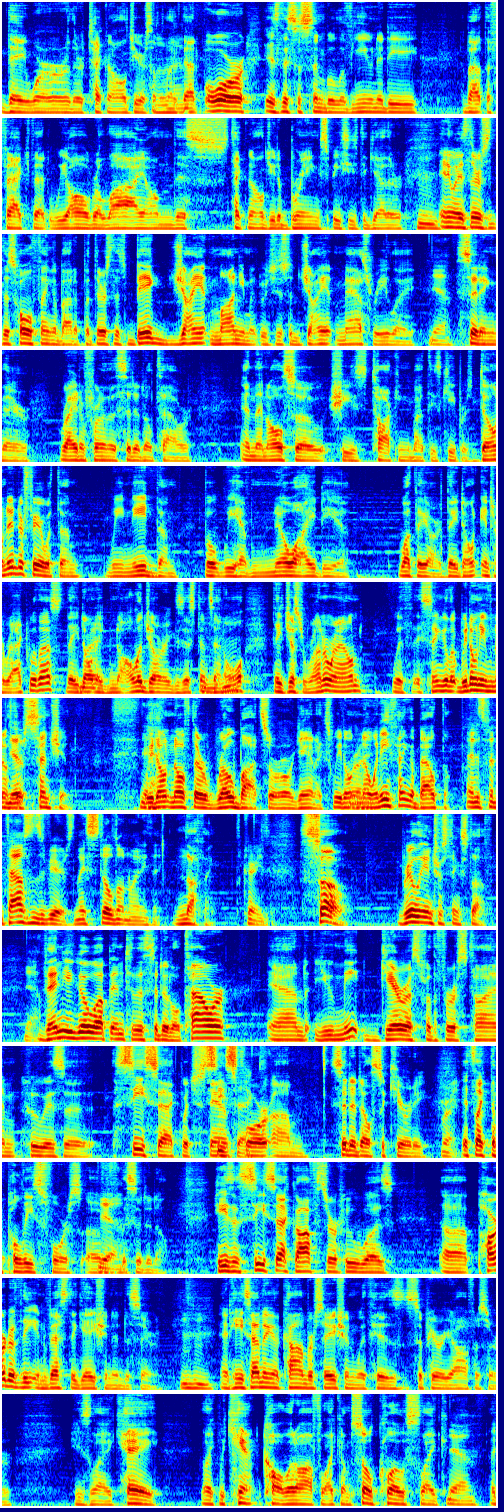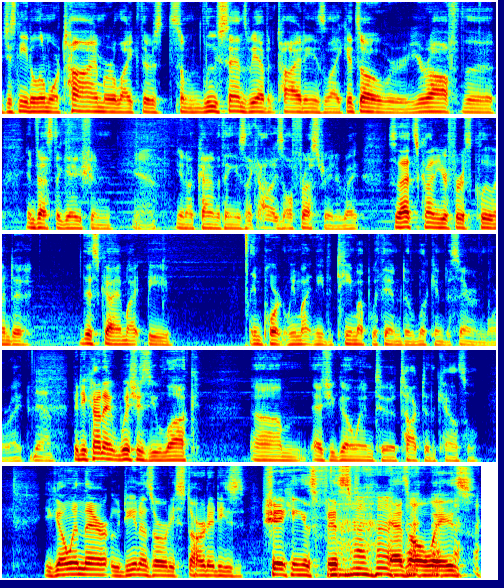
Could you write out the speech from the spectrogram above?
they were, their technology or something like that? Or is this a symbol of unity about the fact that we all rely on this technology to bring species together? Anyways, there's this whole thing about it, but there's this big giant monument, which is a giant mass relay Yeah. sitting there right in front of the Citadel Tower. And then also, she's talking about these keepers. Don't interfere with them. We need them, but we have no idea what they are. They don't interact with us. They don't Right. Mm-hmm. acknowledge our existence at all. They just run around with a singular. We don't even know if they're sentient. We don't know if they're robots or organics. We don't know anything about them. And it's been thousands of years, and they still don't know anything. Nothing. It's crazy. So, really interesting stuff. Yeah. Then you go up into the Citadel Tower and you meet Garrus for the first time, who is a CSEC, which stands CSEC. for um, Citadel Security. Right. It's like the police force of Yeah. the Citadel. He's a CSEC officer who was uh, part of the investigation into Saren. Mm-hmm. And he's having a conversation with his superior officer. He's like, hey, like we can't call it off. Like I'm so close. Like Yeah. I just need a little more time, or like there's some loose ends we haven't tied. And he's like, it's over. You're off the investigation. Yeah. You know, kind of a thing. He's like, oh, he's all frustrated, right? So that's kind of your first clue into this guy might be important. We might need to team up with him to look into Saren more, right? Yeah. But he kind of wishes you luck um, as you go in to talk to the council. You go in there. Udina's already started. He's shaking his fist as always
